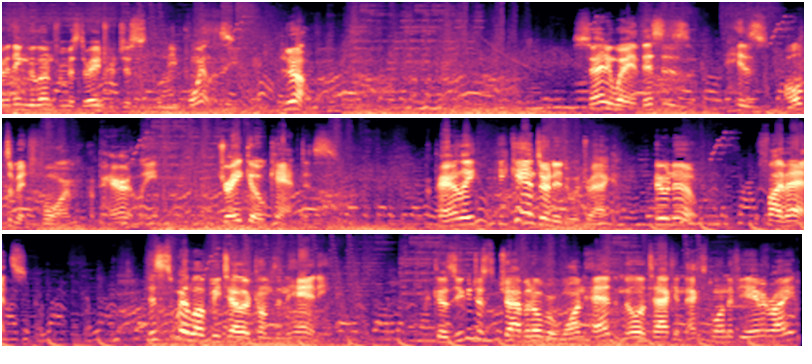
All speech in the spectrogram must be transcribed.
Everything we learned from Mr. H would just be pointless. No. So anyway, this is his ultimate form, apparently. Draco Cantus. Apparently, he can turn into a dragon. Who knew? With five heads. This is where Love Me Tether comes in handy. Because you can just trap it over one head and they'll attack the next one if you aim it right.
